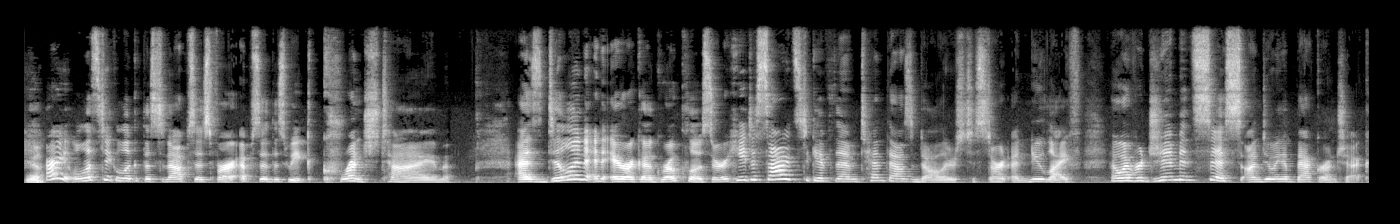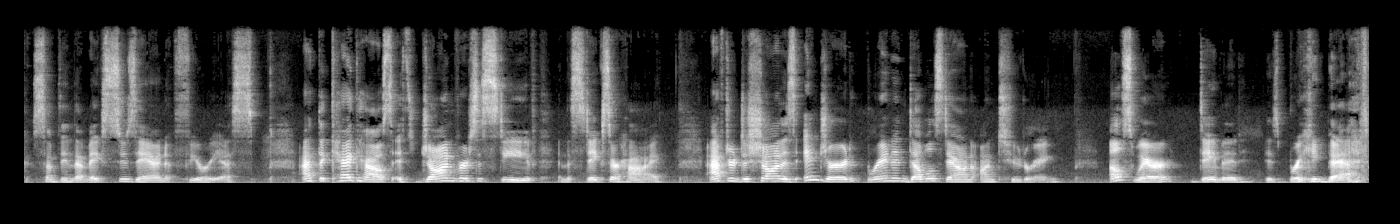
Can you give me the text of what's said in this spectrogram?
yeah. All right. Well, let's take a look at the synopsis for our episode this week. Crunch time. As Dylan and Erica grow closer, he decides to give them $10,000 to start a new life. However, Jim insists on doing a background check, something that makes Suzanne furious. At the keg house, it's John versus Steve, and the stakes are high. After Deshaun is injured, Brandon doubles down on tutoring. Elsewhere, David is breaking bad.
